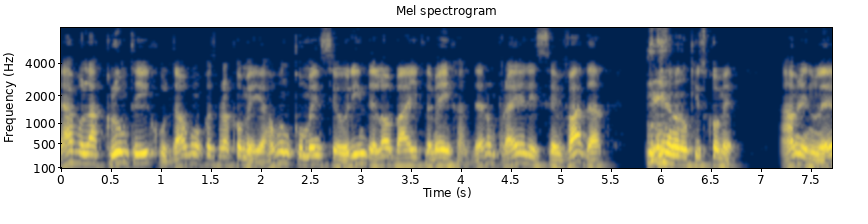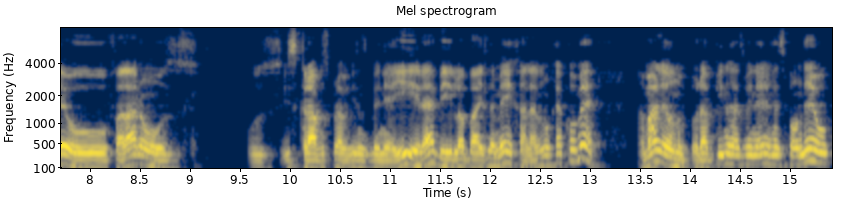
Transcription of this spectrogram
Yavula klum teikul, dá alguma coisa para comer. Yavun kumen seurin de bait lemeichar. Deram para ele cevada, ela não quis comer. Amrin leu, falaram os os escravos para Vinas Beniaí, Rebi, Lobait Lemeicha, ela não quer comer. Amarleon, o Rabino Hasbeniaí respondeu,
